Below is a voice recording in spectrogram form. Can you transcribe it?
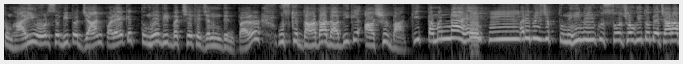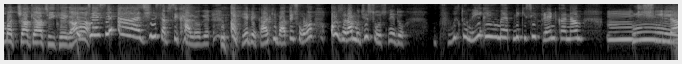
तुम्हारी ओर से भी तो जान पड़े कि तुम्हें भी बच्चे के जन्मदिन पर उसके दादा दादी के आशीर्वाद की तमन्ना है। अरे भाई जब तुम ही नहीं कुछ सोचोगी तो बेचारा बच्चा क्या सीखेगा? जैसे आज ही सब सिखा लोगे। अरे बेकार की बातें छोड़ो और जरा मुझे सोचने दो। भूल तो नहीं गई हूँ मैं अपनी किसी फ्रेंड का नाम। शीला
